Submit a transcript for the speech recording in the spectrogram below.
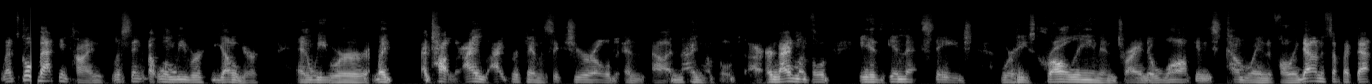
Let's go back in time. Let's think about when we were younger and we were like a toddler. I, I have a six year old and uh, nine month old. Our nine month old is in that stage where he's crawling and trying to walk and he's tumbling and falling down and stuff like that.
